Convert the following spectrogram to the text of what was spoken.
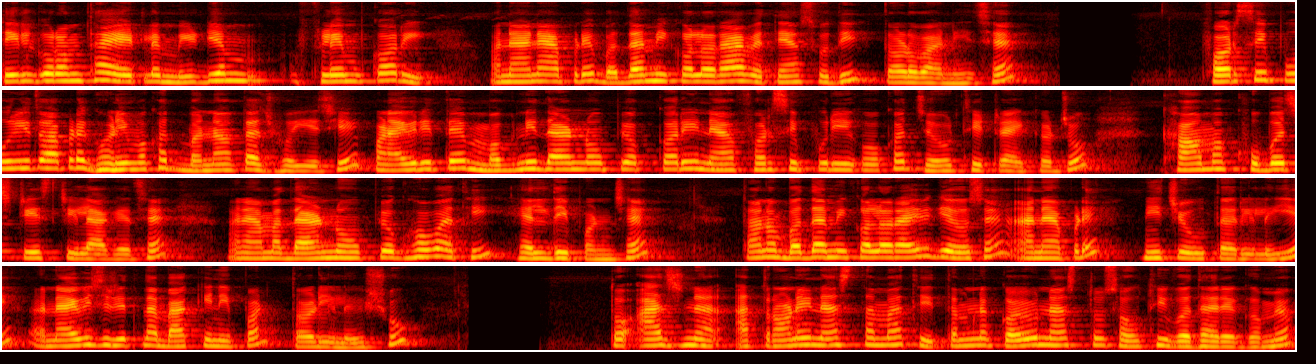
તેલ ગરમ થાય એટલે મીડિયમ ફ્લેમ કરી અને આને આપણે બદામી કલર આવે ત્યાં સુધી તળવાની છે. ફરસી પૂરી તો આપણે ઘણી વખત બનાવતા જ હોઈએ છીએ, પણ આવી રીતે મગની દાળનો ઉપયોગ કરીને આ ફરસી પૂરી એક વખત જરૂરથી ટ્રાય કરજો. ખાવામાં ખૂબ જ ટેસ્ટી લાગે છે અને આમાં દાળનો ઉપયોગ હોવાથી હેલ્ધી પણ છે. તો આનો બદામી કલર આવી ગયો છે, આને આપણે નીચે ઉતારી લઈએ અને આવી જ રીતના બાકીની પણ તળી લઈશું. તો આજના આ ત્રણેય નાસ્તામાંથી તમને કયો નાસ્તો સૌથી વધારે ગમ્યો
